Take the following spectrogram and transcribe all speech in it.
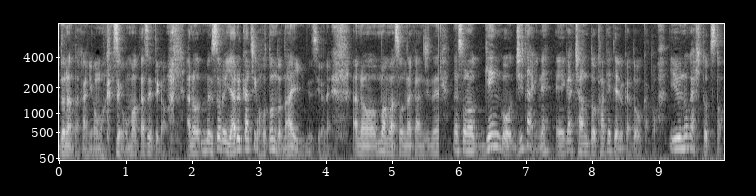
う、どなたかにお任せ、お任せっていうか、あの、それやる価値がほとんどないですよね。あの、まあまあ、そんな感じ感じで、ね、その言語自体ね、がちゃんと書けてるかどうかというのが一つと、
